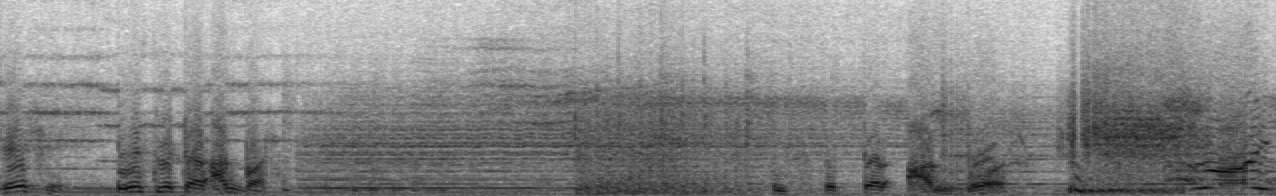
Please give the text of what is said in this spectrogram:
কে সে? Inspector Akbar. Inspector Akbar. Please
